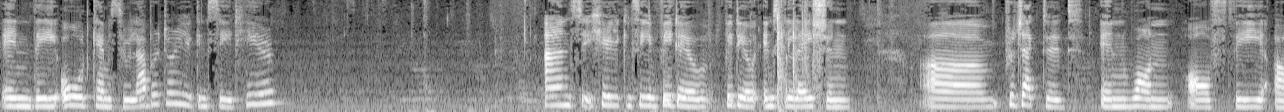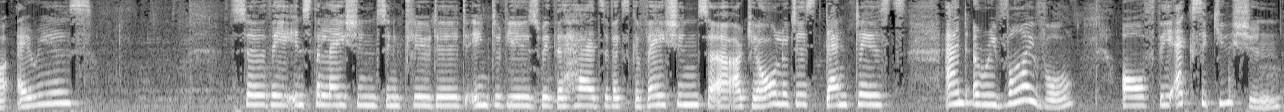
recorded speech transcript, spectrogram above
in the old chemistry laboratory. You can see it here. And see, here you can see a video video installation um, projected in one of the uh, areas. So the installations included interviews with the heads of excavations, uh, archaeologists, dentists, and a revival of the execution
